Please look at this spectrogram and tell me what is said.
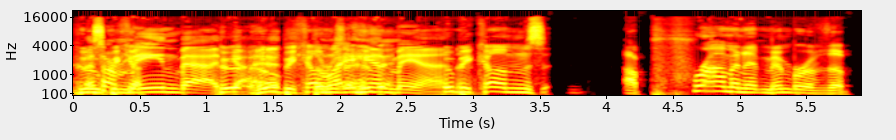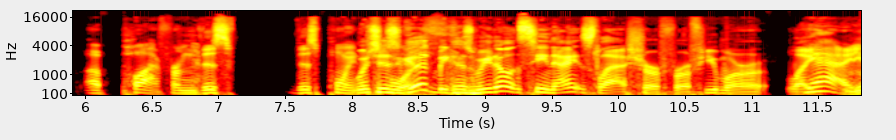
Who That's our beco- main bad who- guy. who becomes- the right hand man. who becomes a prominent member of the uh, plot from this this point, which is good because we don't see Night Slasher for a few more like yeah, yeah.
